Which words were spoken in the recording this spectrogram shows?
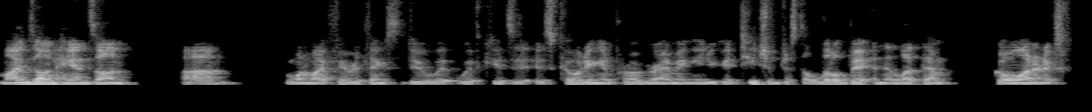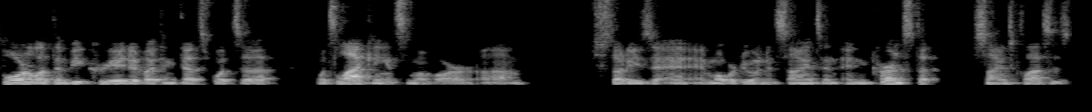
Minds on, hands on. Um, one of my favorite things to do with with kids is coding and programming, and you can teach them just a little bit and then let them go on and explore, let them be creative. I think that's what's uh what's lacking in some of our um, studies and, and, what we're doing in science and, and current stu- science classes.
